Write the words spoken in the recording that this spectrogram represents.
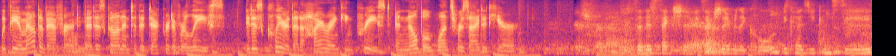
with the amount of effort that has gone into the decorative reliefs, it is clear that a high ranking priest and noble once resided here. So this section is actually really cool because you can see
